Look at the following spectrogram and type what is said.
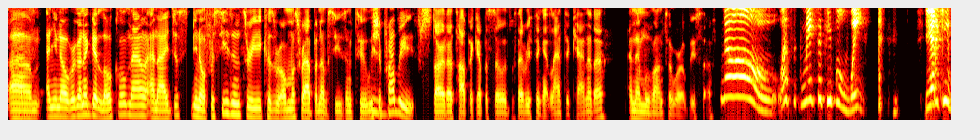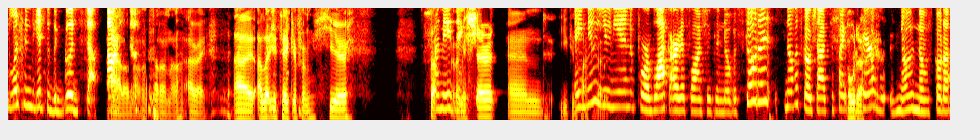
Um, and you know, we're gonna get local now. And I just, you know, for season three, because we're almost wrapping up season two, we mm. should probably start our topic episodes with everything Atlantic Canada, and then move on to worldly stuff. No, let's make the people wait. You got to keep listening to get to the good stuff. I don't stuff. know. I don't know. All right. Uh, I'll let you take it from here. So Amazing. let me share it and you can. A new union it. for Black artists launches in Nova Scotia, Nova Scotia to fight Skoda. for fair no Nova Scotia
